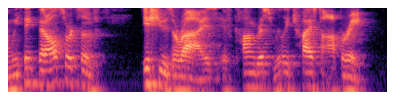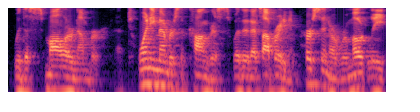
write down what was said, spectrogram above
And we think that all sorts of issues arise if Congress really tries to operate with a smaller number. 20 members of Congress, whether that's operating in person or remotely,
